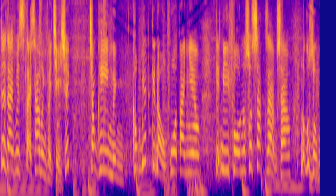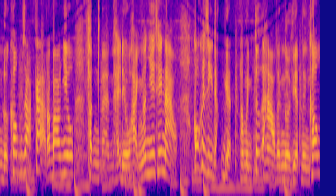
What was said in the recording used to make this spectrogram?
Thế tại, tại sao mình phải chỉ trích? Trong khi mình không biết cái đầu cua tai nheo Cái Bphone nó xuất sắc ra làm sao Nó có dùng được không Giá cả nó bao nhiêu Phần mềm hệ điều hành nó như thế nào Có cái gì đặc biệt mà mình tự hào về người Việt mình không?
